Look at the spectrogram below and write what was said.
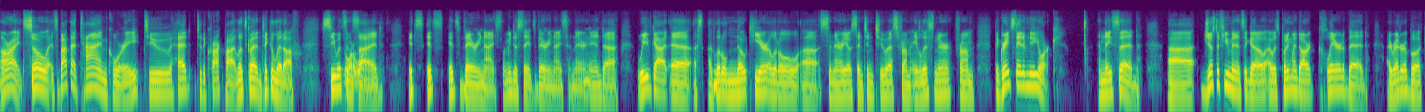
All right. So it's about that time, Corey, to head to the crock pot. Let's go ahead and take the lid off, see what's inside. It's it's it's very nice. Let me just say it's very nice in there. Mm. And uh we've got a, a, a, little note here, a little uh, scenario sent in to us from a listener from the great state of New York. And they said, uh, just a few minutes ago, I was putting my daughter Claire to bed. I read her a book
